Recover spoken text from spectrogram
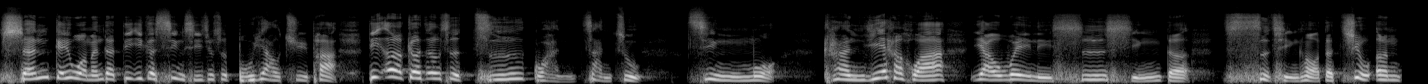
神给我们的第一个信息就是不要惧怕，第二个就是只管站住，静默。”看耶和华要为你施行的事情，哈的救恩。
